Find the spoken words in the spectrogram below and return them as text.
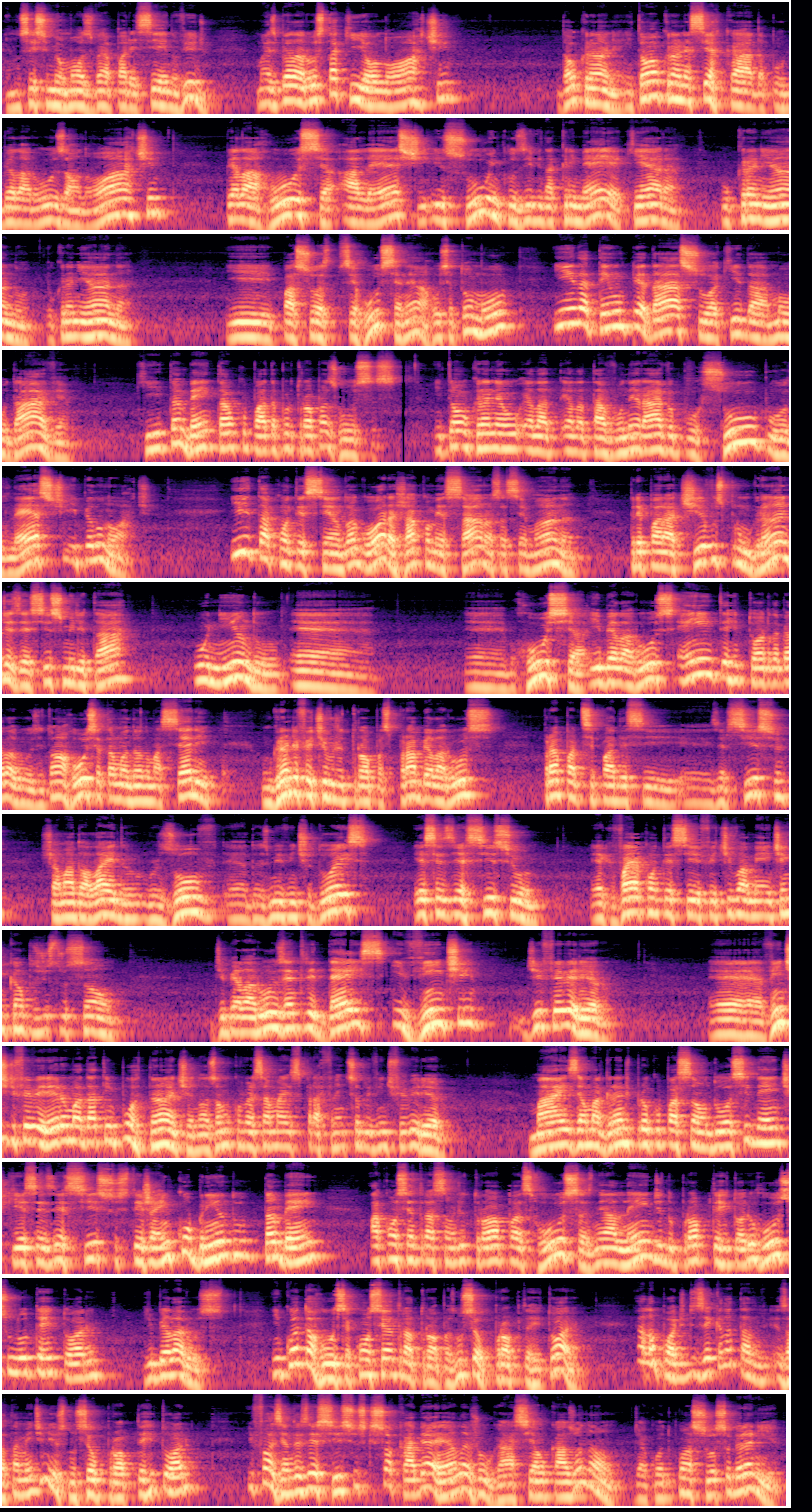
Eu não sei se o meu mouse vai aparecer aí no vídeo, mas Belarus está aqui, ao norte da Ucrânia. Então a Ucrânia é cercada por Belarus ao norte, pela Rússia a leste e sul, inclusive na Crimeia, que era ucraniano, ucraniana e passou a ser Rússia, né? A Rússia tomou. E ainda tem um pedaço aqui da Moldávia que também está ocupada por tropas russas. Então a Ucrânia ela ela está vulnerável por sul, por leste e pelo norte. E está acontecendo agora, já começaram essa semana preparativos para um grande exercício militar unindo é, é, Rússia e Belarus em território da Belarus. Então a Rússia está mandando uma série, um grande efetivo de tropas para Belarus para participar desse é, exercício chamado Allied Resolve é, 2022. Esse exercício é, vai acontecer efetivamente em campos de instrução de Belarus entre 10 e 20 de fevereiro. É, 20 de fevereiro é uma data importante, nós vamos conversar mais para frente sobre 20 de fevereiro. Mas é uma grande preocupação do Ocidente que esse exercício esteja encobrindo também a concentração de tropas russas, né, além de do próprio território russo, no território de Belarus. Enquanto a Rússia concentra tropas no seu próprio território, ela pode dizer que ela está exatamente nisso, no seu próprio território, e fazendo exercícios que só cabe a ela julgar se é o caso ou não, de acordo com a sua soberania.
